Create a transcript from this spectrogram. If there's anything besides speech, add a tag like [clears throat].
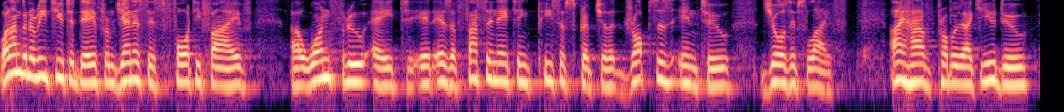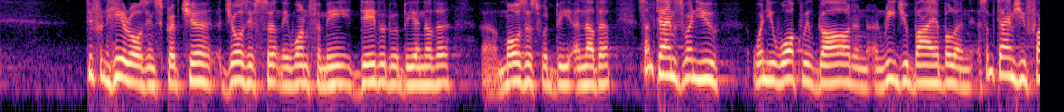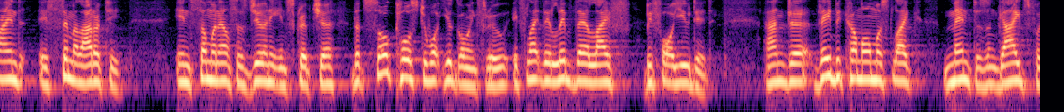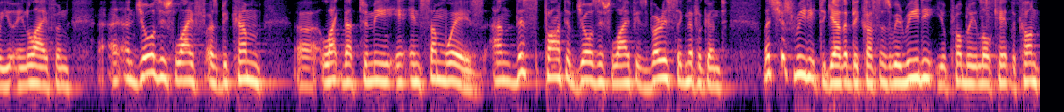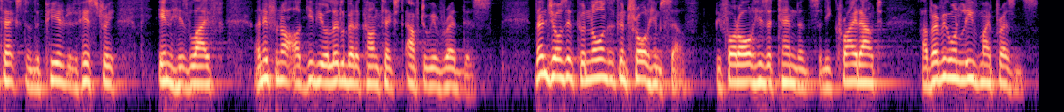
Well, I'm going to read to you today from Genesis 45, uh, 1 through 8. It is a fascinating piece of scripture that drops us into Joseph's life. I have, probably like you do, different heroes in scripture. Joseph's certainly one for me, David would be another, uh, Moses would be another. Sometimes when you when you walk with God and, and read your Bible, and sometimes you find a similarity in someone else's journey in Scripture that's so close to what you're going through, it's like they lived their life before you did. And uh, they become almost like mentors and guides for you in life. And, and Joseph's life has become uh, like that to me in, in some ways. And this part of Joseph's life is very significant. Let's just read it together because as we read it, you'll probably locate the context and the period of history in his life. And if not, I'll give you a little bit of context after we've read this. Then Joseph could no longer control himself before all his attendants, and he cried out, Have everyone leave my presence.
